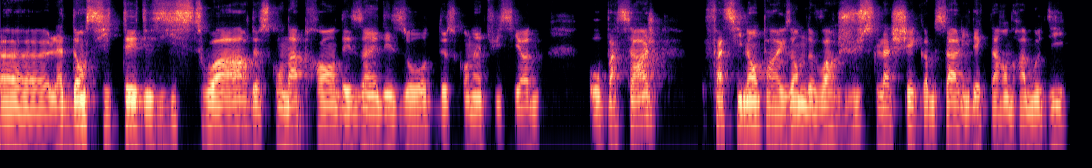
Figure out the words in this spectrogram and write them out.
euh, la densité des histoires, de ce qu'on apprend des uns et des autres, de ce qu'on intuitionne au passage. Fascinant, par exemple, de voir juste lâcher comme ça l'idée que Narendra Modi,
